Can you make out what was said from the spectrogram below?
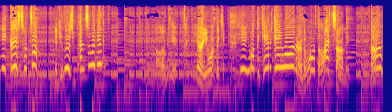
Hey, Kris, what's up? Did you lose your pencil again? Oh, let me get. Here, you want the here? You want the candy cane one or the one with the lights on it? Huh?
